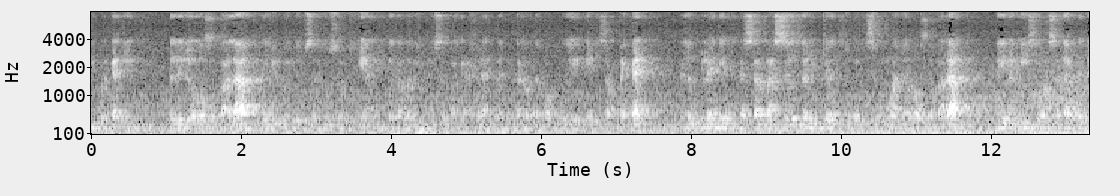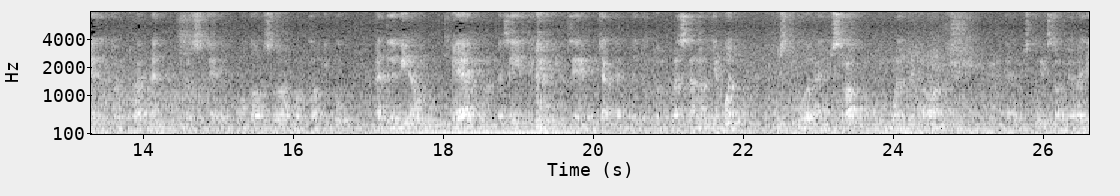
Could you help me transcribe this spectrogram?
diberkati oleh Allah SWT. Dan kehidupan kita bersama-sama yang kita akan bagi dunia sampai akhirat dan kalau ada apa-apa yang disampaikan dalam bulan yang dikasar rasa dan menjaga juga kesemuan Allah SWT dari Nabi SAW dan dari tuan-tuan dan Rasulullah Allah SWT dan terlebih dahulu ya, dan saya saya ucapkan kepada tuan-tuan selamat menyambut peristiwa Al-Isra' wal mihraj dan peristiwa Isra Mi'raj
